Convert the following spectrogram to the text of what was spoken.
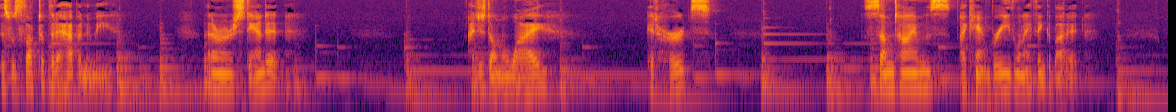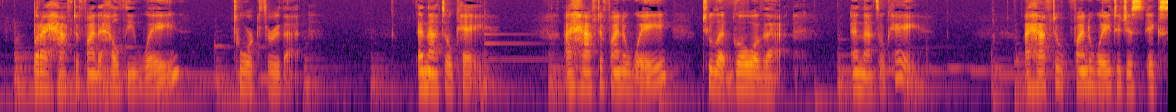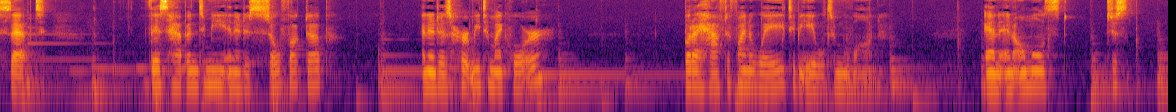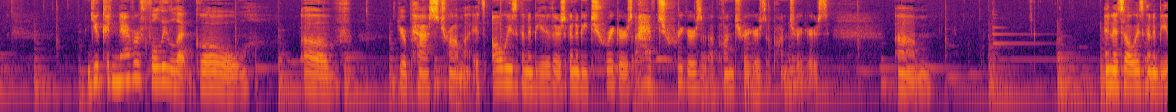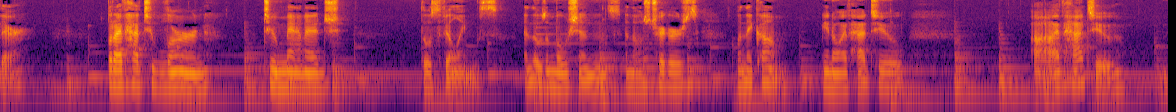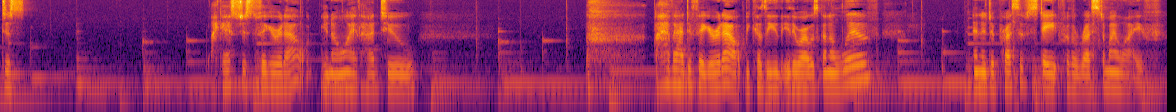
this was fucked up that it happened to me. I don't understand it. I just don't know why it hurts. Sometimes I can't breathe when I think about it. But I have to find a healthy way to work through that. And that's okay. I have to find a way to let go of that. And that's okay. I have to find a way to just accept this happened to me and it is so fucked up and it has hurt me to my core. But I have to find a way to be able to move on. And and almost just you can never fully let go of your past trauma. It's always going to be there. There's going to be triggers. I have triggers upon triggers upon triggers. Um, and it's always going to be there. But I've had to learn to manage those feelings and those emotions and those triggers when they come. You know, I've had to, I've had to just, I guess, just figure it out. You know, I've had to, I have had to figure it out because either I was going to live in a depressive state for the rest of my life.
